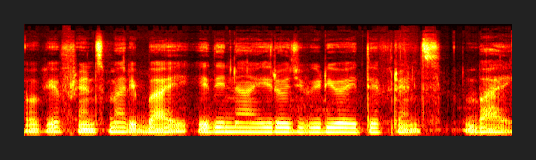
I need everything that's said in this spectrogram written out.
ఓకే ఫ్రెండ్స్ మరి బాయ్ ఇది నా ఈరోజు వీడియో అయితే ఫ్రెండ్స్ బాయ్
